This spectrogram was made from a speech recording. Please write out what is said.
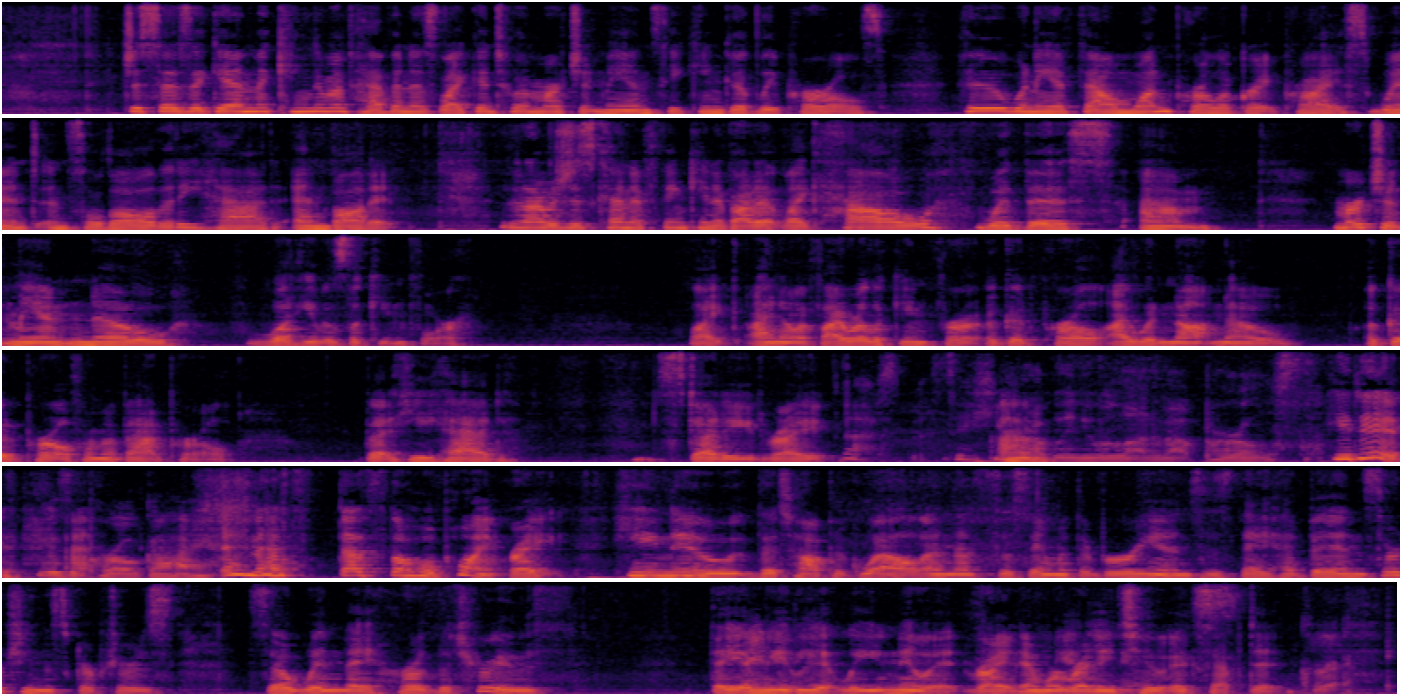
just says, Again, the kingdom of heaven is likened to a merchant man seeking goodly pearls, who, when he had found one pearl of great price, went and sold all that he had and bought it. And I was just kind of thinking about it, like, how would this um, merchant man know what he was looking for? Like, I know if I were looking for a good pearl, I would not know a good pearl from a bad pearl. But he had studied, right? I was gonna say he Um, probably knew a lot about pearls. He did. He was a pearl guy. and that's that's the whole point right he knew the topic well and that's the same with the bereans is they had been searching the scriptures so when they heard the truth they, They knew it. immediately knew it, right and were ready to it accept it Correct.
